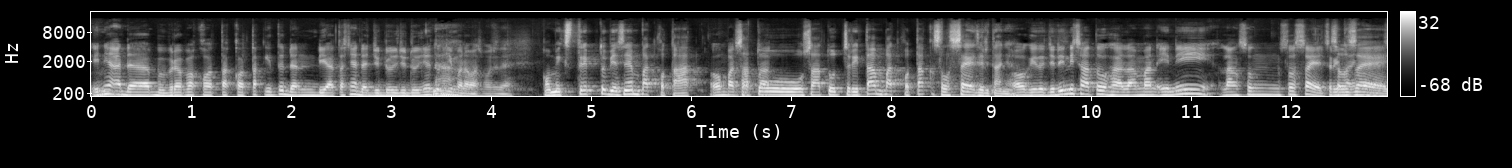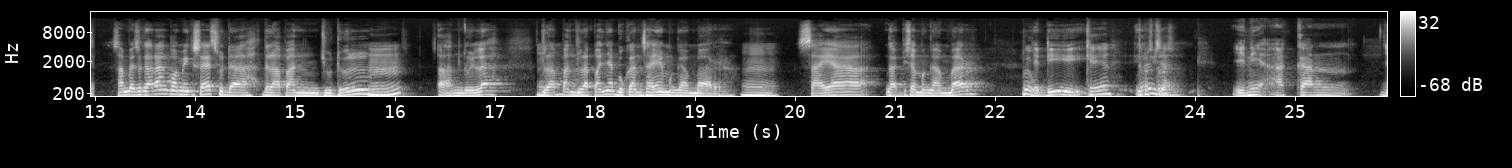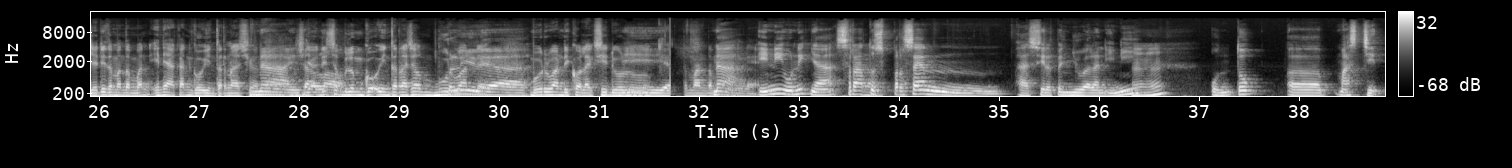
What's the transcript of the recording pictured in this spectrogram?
Ini ada beberapa kotak-kotak itu dan di atasnya ada judul-judulnya itu gimana mas maksudnya? Komik strip tuh biasanya empat kotak. Oh empat Satu satu cerita empat kotak selesai ceritanya. Oh gitu. Jadi ini satu halaman ini langsung selesai ya ceritanya? selesai. Sampai sekarang komik saya sudah 8 judul. Hmm. Alhamdulillah delapan delapannya bukan saya yang menggambar. Hmm. Saya nggak bisa menggambar. Loh, jadi nggak Terus bisa. terus. Ini akan jadi teman-teman ini akan go internasional. Nah, insya Jadi Allah. sebelum go internasional buruan Beli deh. ya. Buruan dikoleksi dulu Iya. teman-teman Nah, ini. ini uniknya 100% hasil penjualan ini Mhm. untuk eh, masjid.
